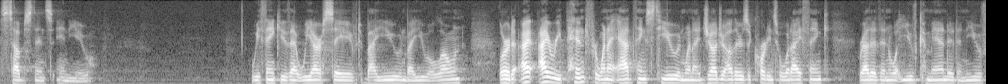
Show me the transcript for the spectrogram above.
substance in you. We thank you that we are saved by you and by you alone. Lord, I, I repent for when I add things to you and when I judge others according to what I think rather than what you've commanded and you've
